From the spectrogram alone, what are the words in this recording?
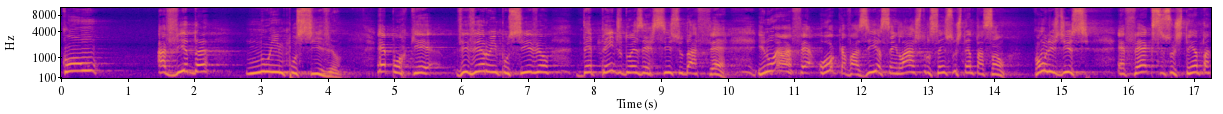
com a vida no impossível. É porque viver o impossível depende do exercício da fé. E não é uma fé oca, vazia, sem lastro, sem sustentação. Como lhes disse, é fé que se sustenta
